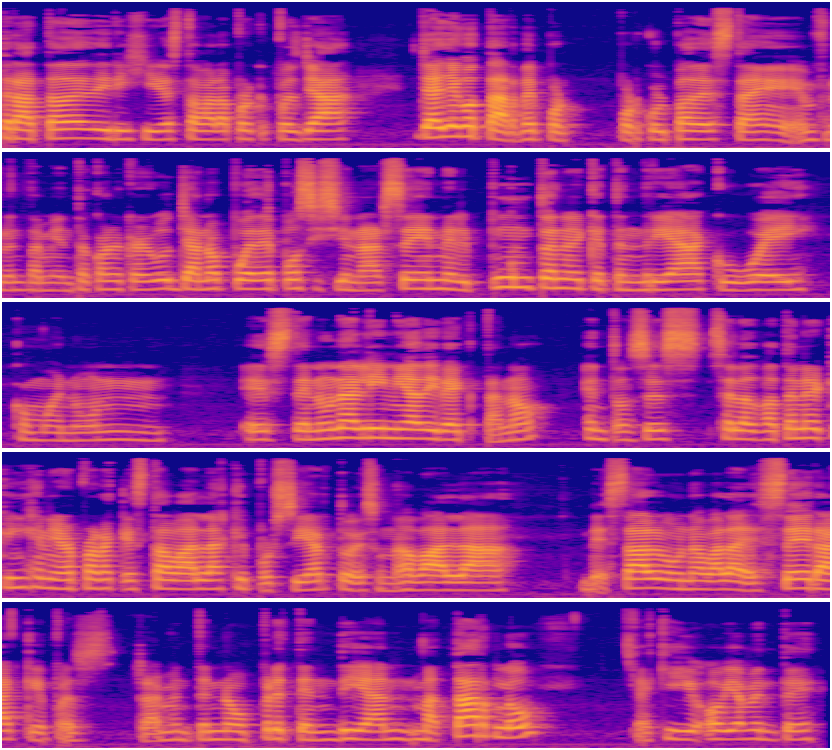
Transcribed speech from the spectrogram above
trata de dirigir esta vara porque pues ya ya llegó tarde por, por culpa de este enfrentamiento con el Kerwood, ya no puede posicionarse en el punto en el que tendría a Kuwei como en un este, en una línea directa, ¿no? Entonces se las va a tener que ingeniar para que esta bala, que por cierto es una bala de salvo, una bala de cera, que pues realmente no pretendían matarlo, y aquí obviamente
